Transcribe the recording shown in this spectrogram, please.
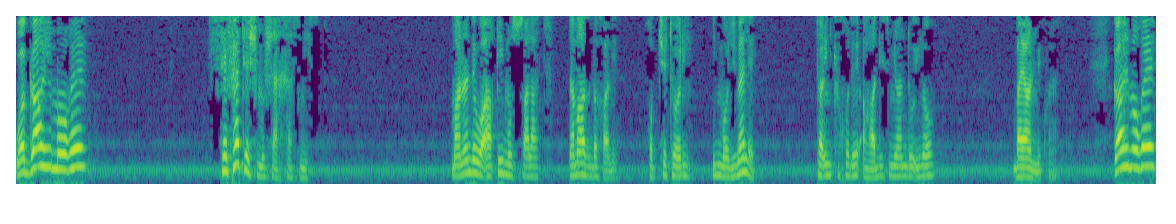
و گاهی موقع صفتش مشخص نیست. مانند و اقیم الصلات نماز بخوانید خب چطوری؟ این مجمله. تا اینکه خود احادیث میاند و اینو بیان می‌کنند. گاهی موقع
